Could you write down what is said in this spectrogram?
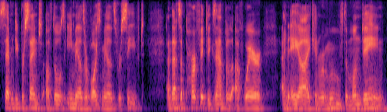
70% of those emails or voicemails received. And that's a perfect example of where an AI can remove the mundane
